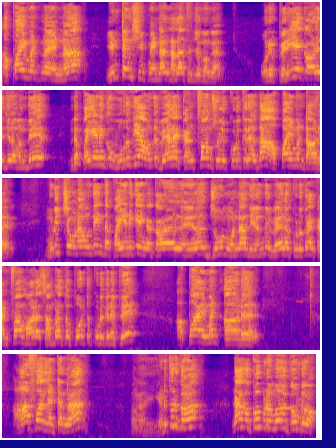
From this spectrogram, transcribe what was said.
அப்பாயின்மெண்ட்னா என்ன? இன்டர்ன்ஷிப் என்னன்னு நல்லா தெரிஞ்சுக்கோங்க. ஒரு பெரிய காலேஜில் வந்து இந்த பையனுக்கு உறுதியாக வந்து வேலை கன்ஃபார்ம் சொல்லி கொடுக்கறது தான் அப்பாயின்மெண்ட் ஆர்டர் முடிச்சவனா வந்து இந்த பையனுக்கு எங்க காலேஜ் ஜூன் ஒன்னாம் தேதி வந்து வேலை கொடுக்குறேன் கன்ஃபார்ம் ஆர்டர் சம்பளத்தை போட்டு கொடுக்குறப்ப அப்பாயின்மெண்ட் ஆர்டர் ஆஃபர் லெட்டர்னா அவங்க எடுத்திருக்கோம். நாங்க கூப்பிடும்போது கூப்பிடுவோம்.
